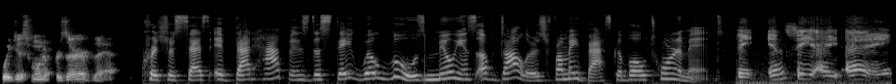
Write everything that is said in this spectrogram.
we just want to preserve that. Critchard says if that happens, the state will lose millions of dollars from a basketball tournament. The NCAA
